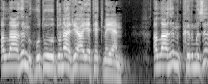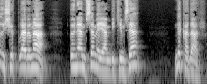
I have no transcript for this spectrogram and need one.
Allah'ın hududuna riayet etmeyen, Allah'ın kırmızı ışıklarına önemsemeyen bir kimse ne kadar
